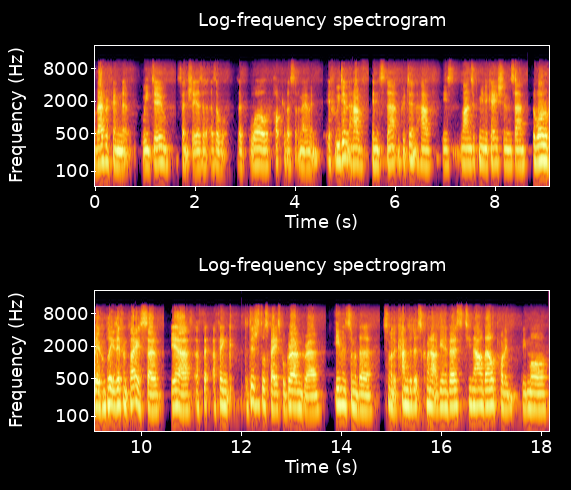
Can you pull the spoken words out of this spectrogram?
of everything that we do, essentially, as a, as a the world populace at the moment. If we didn't have internet, if we didn't have these lines of communications, the world would be a completely different place. So yeah, I, th- I think the digital space will grow and grow. Even some of the some of the candidates coming out of university now, they'll probably be more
